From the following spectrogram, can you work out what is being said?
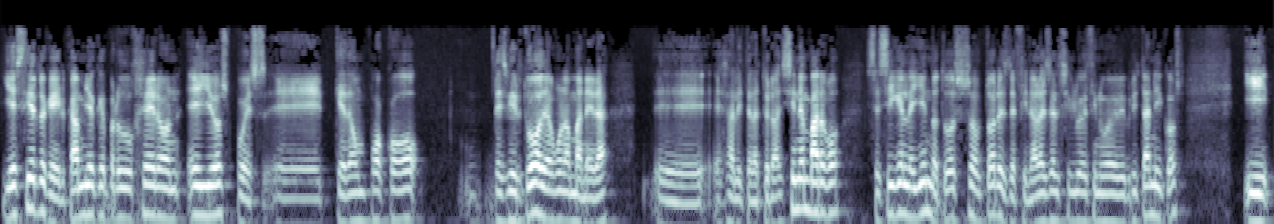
Y es cierto que el cambio que produjeron ellos, pues eh, queda un poco desvirtuó de alguna manera eh, esa literatura. Sin embargo, se siguen leyendo todos esos autores de finales del siglo XIX británicos y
